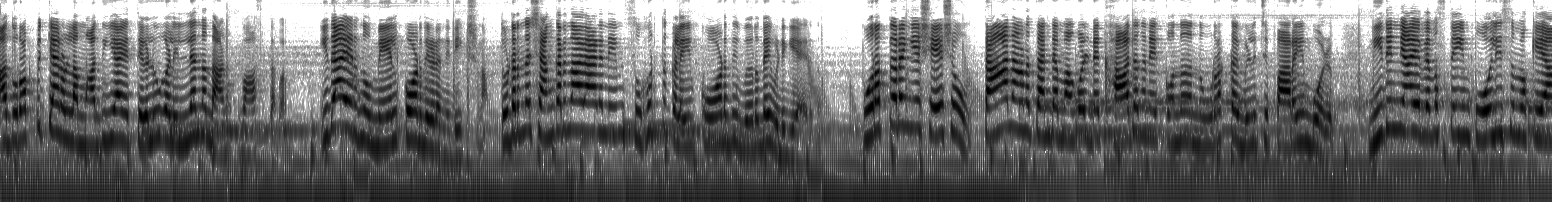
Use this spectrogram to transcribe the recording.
അത് ഉറപ്പിക്കാനുള്ള മതിയായ തെളിവുകളില്ലെന്നതാണ് വാസ്തവം. ഇതായിരുന്നു മേൽക്കോടതിയുടെ നിരീക്ഷണം. തുടർന്ന് ശങ്കരനാരായണനെയും സുഹൃത്തുക്കളെയും കോടതി വെറുതെ വിടുകയായിരുന്നു. പുറത്തിറങ്ങിയ ശേഷവും താനാണ് തന്റെ മകളുടെ ഘാതകനെ കൊന്നതെന്ന് ഉറക്കെ വിളിച്ച് പറയുമ്പോഴും നീതിന്യായ വ്യവസ്ഥയും പോലീസും ഒക്കെ ആ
